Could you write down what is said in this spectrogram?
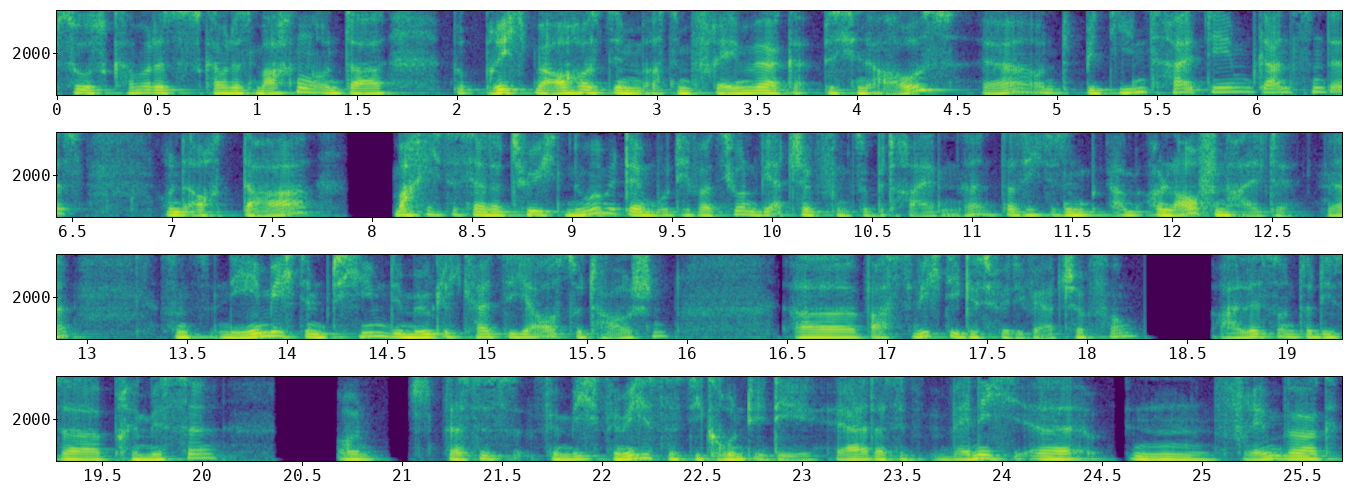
so, so, kann man das, kann man das machen und da bricht man auch aus dem, aus dem Framework ein bisschen aus, ja, und bedient halt dem Ganzen das. Und auch da mache ich das ja natürlich nur mit der Motivation, Wertschöpfung zu betreiben, ne? dass ich das am, am, Laufen halte. Ne? Sonst nehme ich dem Team die Möglichkeit, sich auszutauschen, äh, was wichtig ist für die Wertschöpfung. Alles unter dieser Prämisse. Und das ist für mich, für mich ist das die Grundidee, ja, dass wenn ich äh, ein Framework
